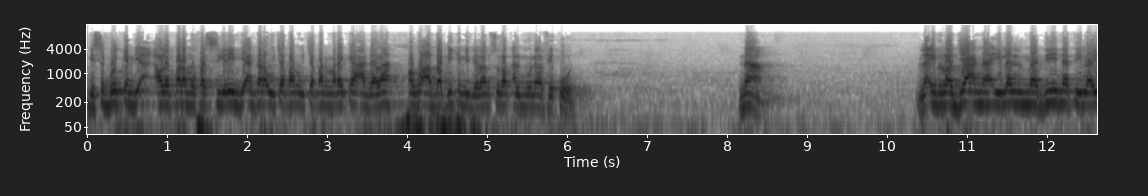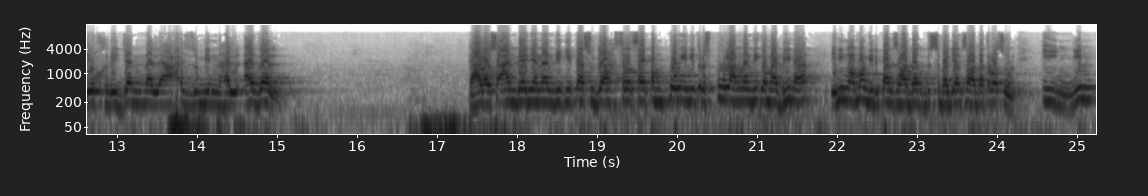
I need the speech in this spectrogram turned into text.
disebutkan di, oleh para mufassirin di antara ucapan-ucapan mereka adalah Allah abadikan di dalam surat Al-Munafiqun. Nah, la in raja'na ilal madinati la yukhrijanna al-a'azzu adzal kalau seandainya nanti kita sudah selesai tempur ini terus pulang nanti ke Madinah, ini ngomong di depan sahabat sebagian sahabat Rasul, ingin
